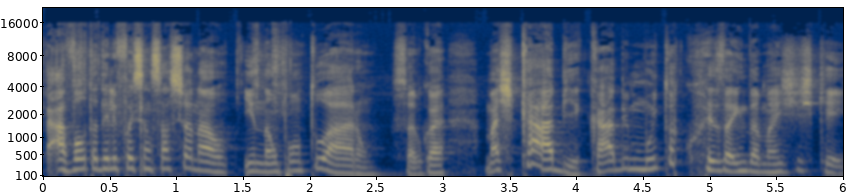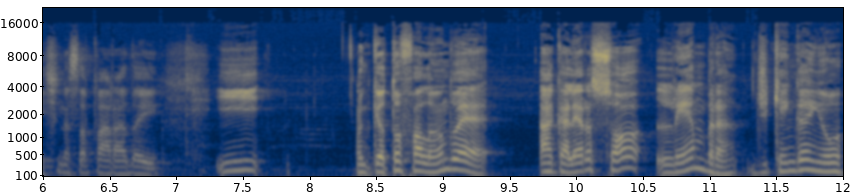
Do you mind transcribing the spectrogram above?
A volta dele foi sensacional e não pontuaram, sabe qual é? Mas cabe, cabe muita coisa ainda mais de skate nessa parada aí. E o que eu tô falando é, a galera só lembra de quem ganhou,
